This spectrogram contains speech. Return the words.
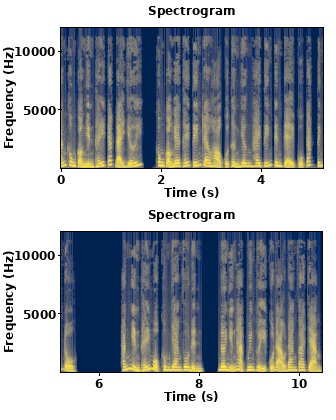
hắn không còn nhìn thấy các đại giới, không còn nghe thấy tiếng reo hò của thần dân hay tiếng kinh kệ của các tín đồ. Hắn nhìn thấy một không gian vô định, nơi những hạt nguyên thủy của đạo đang va chạm,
